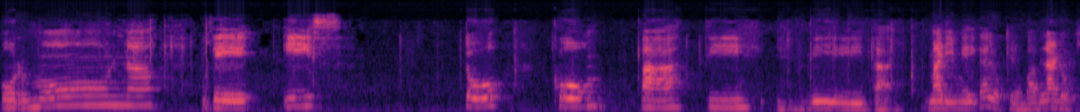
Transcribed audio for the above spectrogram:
hormona de histocompatibilidad. Marimelga, lo que nos va a hablar hoy.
